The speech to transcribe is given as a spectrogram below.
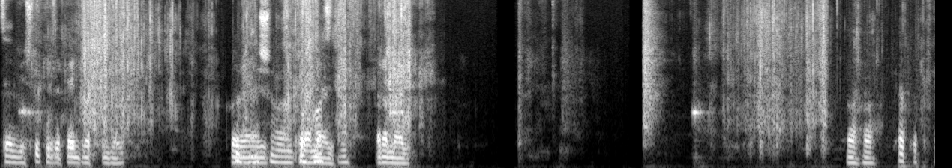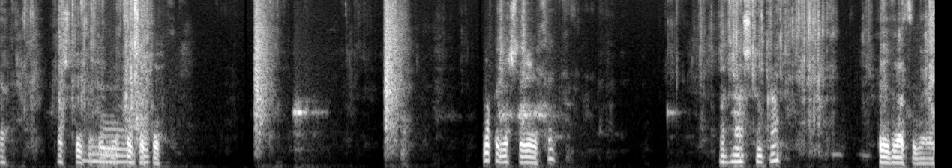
Це дві штуки за 5,29. Тут Кореан, рамен. рамен. Ага. Та тут таке. Та що це. Що тут? Ну, є оце. Одна штука. 3,29.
